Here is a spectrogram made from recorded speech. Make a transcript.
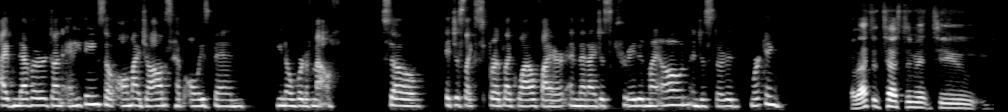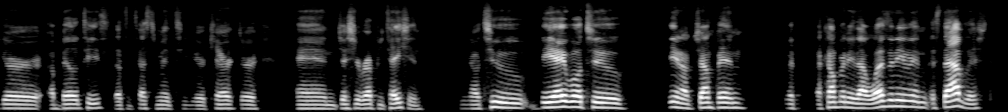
I've never done anything. So all my jobs have always been, you know, word of mouth. So it just like spread like wildfire. And then I just created my own and just started working. Well, that's a testament to your abilities. That's a testament to your character and just your reputation. You know, to be able to, you know, jump in with a company that wasn't even established,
